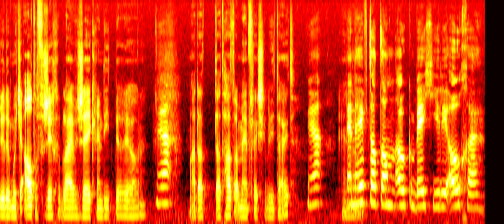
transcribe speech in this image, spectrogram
Natuurlijk moet je altijd voorzichtig blijven, zeker in die periode. Ja. Maar dat, dat had wat meer flexibiliteit. Ja. En, en heeft dat dan ook een beetje jullie ogen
